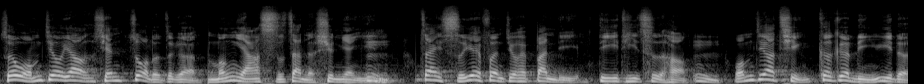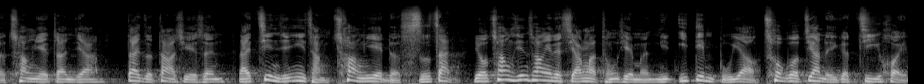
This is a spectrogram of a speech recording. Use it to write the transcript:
所以我们就要先做的这个萌芽实战的训练营，在十月份就会办理第一梯次哈。嗯，我们就要请各个领域的创业专家。带着大学生来进行一场创业的实战，有创新创业的想法，同学们，你一定不要错过这样的一个机会。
